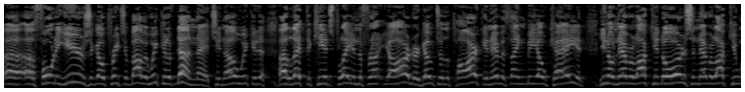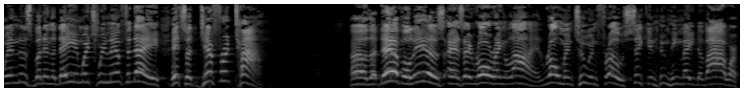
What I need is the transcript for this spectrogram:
uh, uh, 40 years ago, Preacher Bobby, we could have done that, you know. We could uh, let the kids play in the front yard or go to the park and everything be okay and, you know, never lock your doors and never lock your windows. But in the day in which we live today, it's a different time. Uh, the devil is as a roaring lion, roaming to and fro, seeking whom he may devour.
